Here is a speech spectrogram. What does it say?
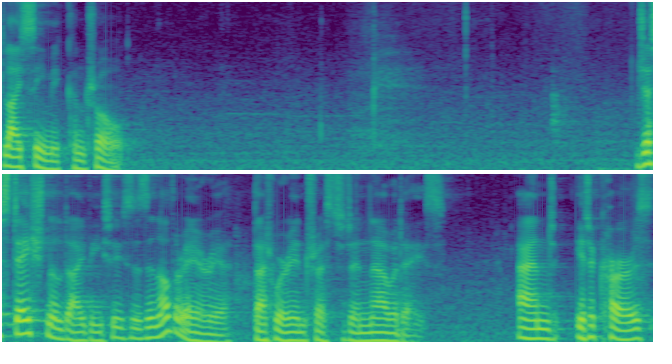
glycemic control. Gestational diabetes is another area that we're interested in nowadays, and it occurs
